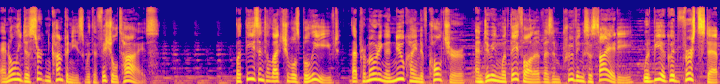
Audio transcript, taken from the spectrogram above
and only to certain companies with official ties. But these intellectuals believed that promoting a new kind of culture and doing what they thought of as improving society would be a good first step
